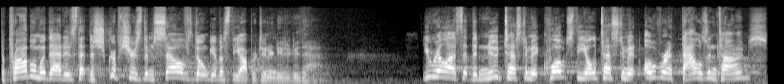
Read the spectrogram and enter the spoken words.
The problem with that is that the scriptures themselves don't give us the opportunity to do that. You realize that the New Testament quotes the Old Testament over a thousand times?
